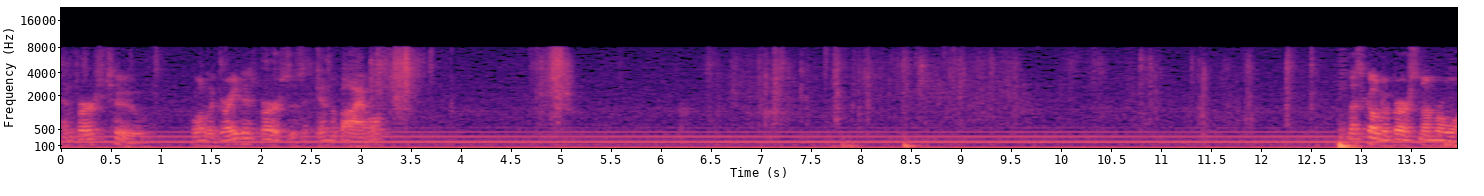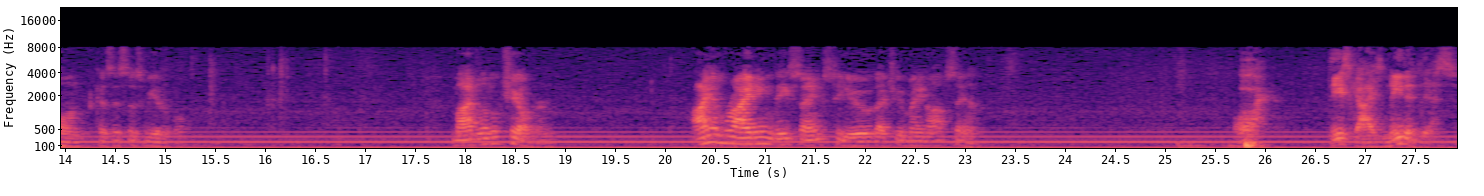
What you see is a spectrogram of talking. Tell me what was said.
and verse 2, one of the greatest verses in the Bible. Let's go to verse number 1, because this is beautiful. My little children, I am writing these things to you that you may not sin. Boy, these guys needed this.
